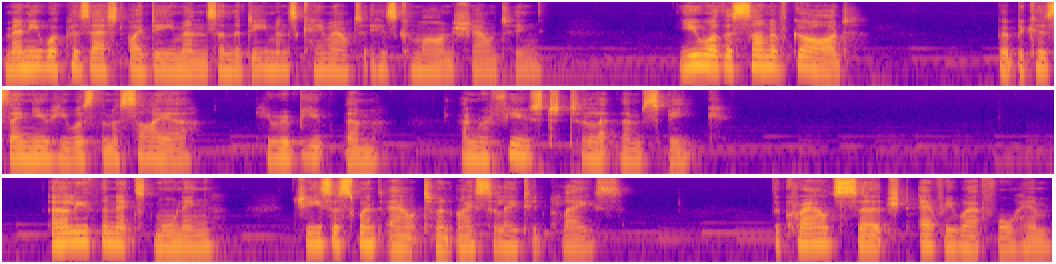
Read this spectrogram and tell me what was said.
Many were possessed by demons, and the demons came out at his command, shouting, You are the Son of God. But because they knew he was the Messiah, he rebuked them and refused to let them speak. Early the next morning, Jesus went out to an isolated place. The crowd searched everywhere for him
